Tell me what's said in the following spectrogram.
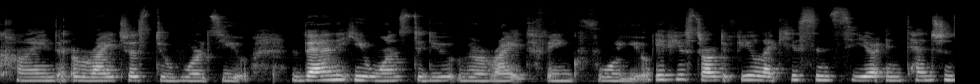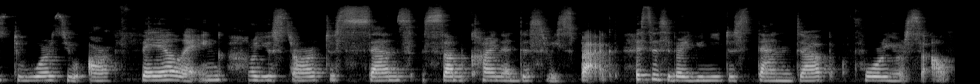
kind, righteous towards you, then he wants to do the right thing for you. If you start to feel like his sincere intentions towards you are failing, or you start to sense some kind of disrespect, this is where you need to stand up for yourself.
